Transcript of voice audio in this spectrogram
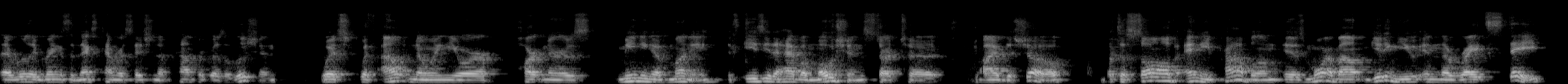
that really brings the next conversation of conflict resolution which without knowing your partner's meaning of money it's easy to have emotions start to drive the show but to solve any problem is more about getting you in the right state,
